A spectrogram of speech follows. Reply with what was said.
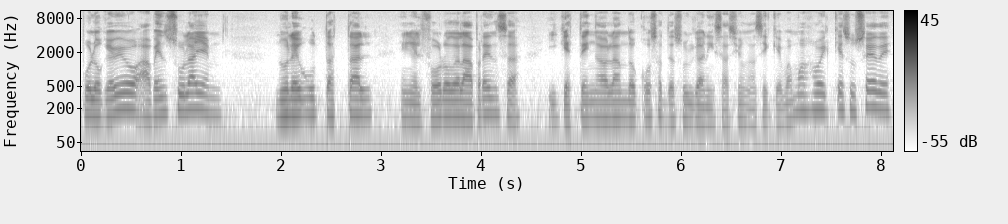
por lo que veo, a Ben Sulayen no le gusta estar en el foro de la prensa y que estén hablando cosas de su organización. Así que vamos a ver qué sucede.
